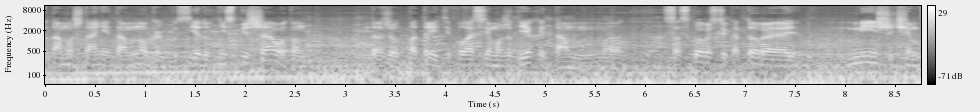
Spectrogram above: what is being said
потому что они там, ну, как бы съедут не спеша, вот он даже вот по третьей полосе может ехать там э, со скоростью, которая меньше, чем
